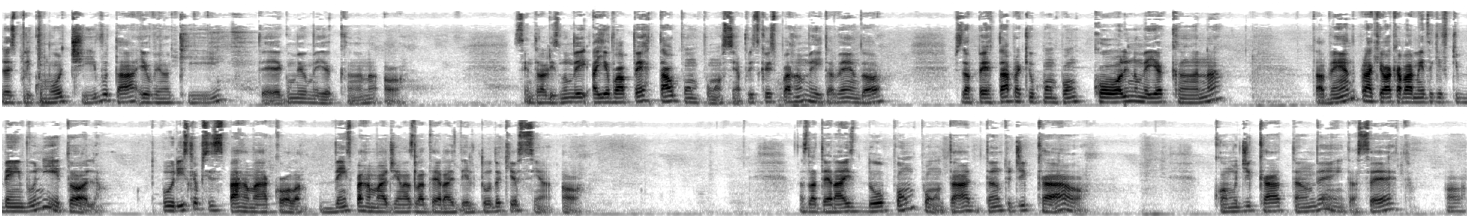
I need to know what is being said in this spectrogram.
Já explico o motivo, tá? Eu venho aqui, pego meu meia cana, ó. Centralizo no meio. Aí eu vou apertar o pompom assim, ó. Por isso que eu esparramei, tá vendo, ó? Precisa apertar para que o pompom cole no meia cana. Tá vendo? Para que o acabamento aqui fique bem bonito, olha. Por isso que eu preciso esparramar a cola bem esparramadinha nas laterais dele, todo aqui assim, ó. ó as laterais do pompom, tá? Tanto de cá, ó, como de cá também, tá certo? Ó.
